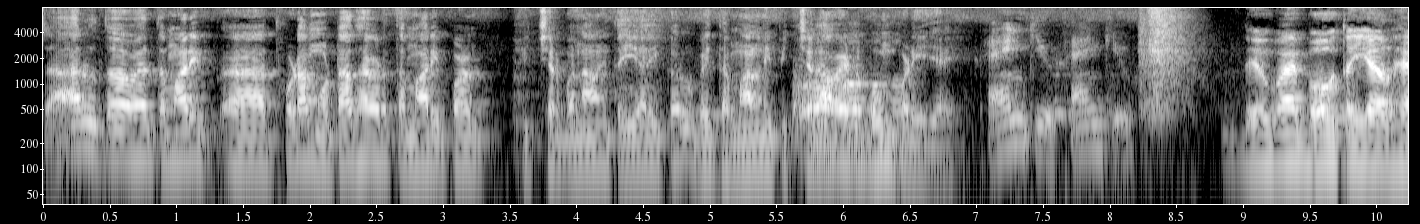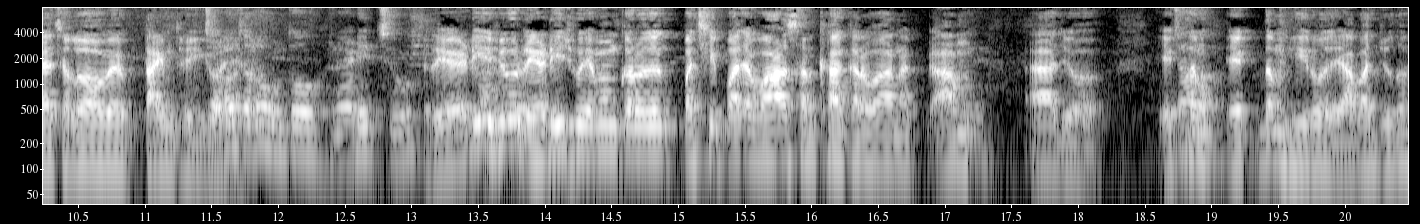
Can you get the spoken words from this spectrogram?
સારું તો હવે તમારી થોડા મોટા થાય તમારી પણ પિક્ચર બનાવવાની તૈયારી કરું. ભાઈ ધમાલની પિક્ચર આવે એટલે બૂમ પડી જાય. થેન્ક યુ થેન્ક યુ દેવભાઈ બહુ તૈયાર થયા. ચલો હવે ટાઈમ થઈ ગયો ચલો ચલો હું તો રેડી જ છું. રેડી છું રેડી છું. એમ એમ કરો છો પછી પાછા વાળ સરખા કરવાના આમ આ જો એકદમ એકદમ હીરો છે. આ બાજુ તો.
